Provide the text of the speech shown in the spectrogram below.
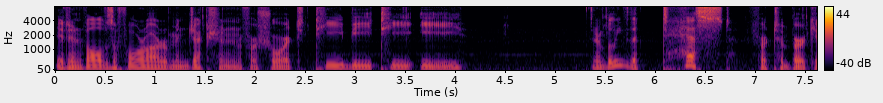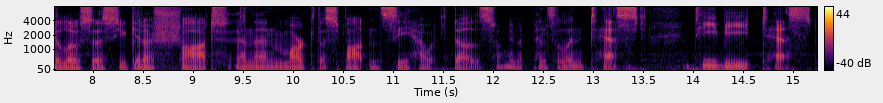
it involves a forearm injection for short TBTE. And I believe the test for tuberculosis, you get a shot and then mark the spot and see how it does. So I'm going to pencil in test. TB test.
